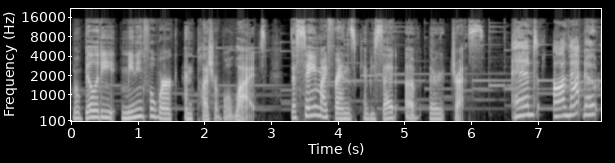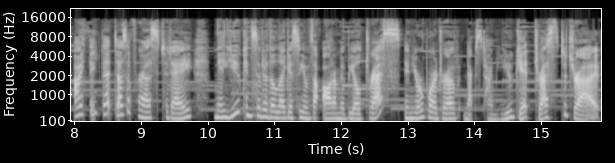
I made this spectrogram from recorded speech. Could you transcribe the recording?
mobility, meaningful work, and pleasurable lives. The same, my friends, can be said of their dress. And on that note, I think that does it for us today. May you consider the legacy of the automobile dress in your wardrobe next time you get dressed to drive.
